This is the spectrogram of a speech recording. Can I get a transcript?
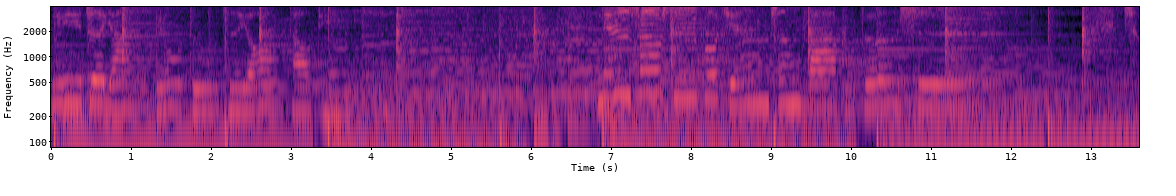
你这样流独自游到底。年少时候虔诚发过的誓，沉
